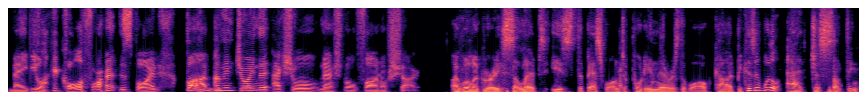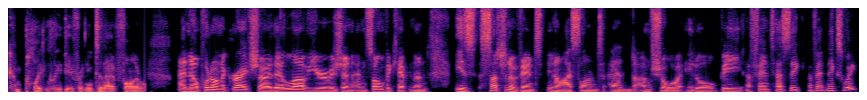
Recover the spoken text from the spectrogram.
maybe like a qualifier at this point. But mm-hmm. I'm enjoying the actual national final show. I will agree, Celebs is the best one to put in there as the wild card because it will add just something completely different into that final. And they'll put on a great show. They love Eurovision, and Söngvakeppnin is such an event in Iceland, and I'm sure it'll be a fantastic event next week.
